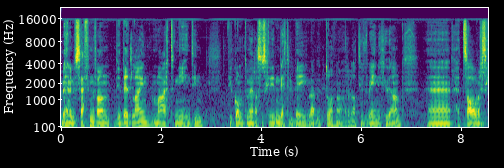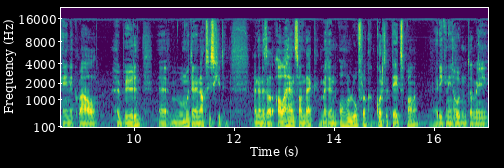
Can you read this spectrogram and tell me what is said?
beginnen beseffen van die deadline, maart 19, die komt met rassenschreden dichterbij. We hebben toch nog relatief weinig gedaan. het zal waarschijnlijk wel gebeuren. we moeten in actie schieten. En dan is dat alle hands aan dek met een ongelooflijke korte tijdspanne. Rekening houdend dat wij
